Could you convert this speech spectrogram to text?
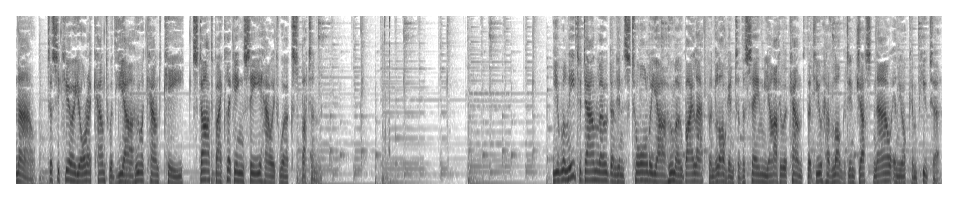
Now, to secure your account with Yahoo account key, start by clicking see how it works button. You will need to download and install the Yahoo mobile app and log into the same Yahoo account that you have logged in just now in your computer.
